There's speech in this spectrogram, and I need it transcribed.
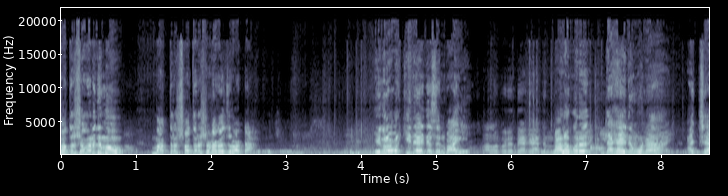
সতেরোশো করে দিব মাত্র সতেরোশো টাকা জোড়াটা। এগুলো আবার কি দিয়েছেন ভাই? ভালো করে দেখায় দেন। ভালো করে ভাই, কি দেখাই দেবো না? আচ্ছা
